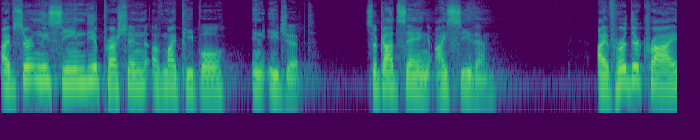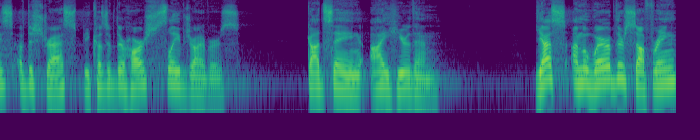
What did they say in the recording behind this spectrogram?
I've certainly seen the oppression of my people in Egypt. So God's saying, I see them. I have heard their cries of distress because of their harsh slave drivers. God saying, I hear them. Yes, I'm aware of their suffering,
